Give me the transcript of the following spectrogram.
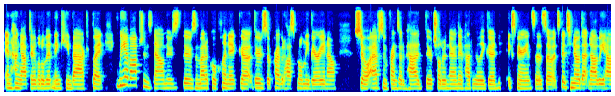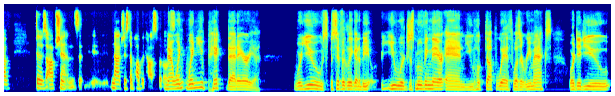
and hung out there a little bit and then came back. But we have options now, and there's there's a medical clinic, uh, there's a private hospital in Liberia now. So I have some friends that have had their children there, and they've had really good experiences. So it's good to know that now we have those options, not just the public hospitals. Now, when when you picked that area, were you specifically going to be? You were just moving there, and you hooked up with was it Remax, or did you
